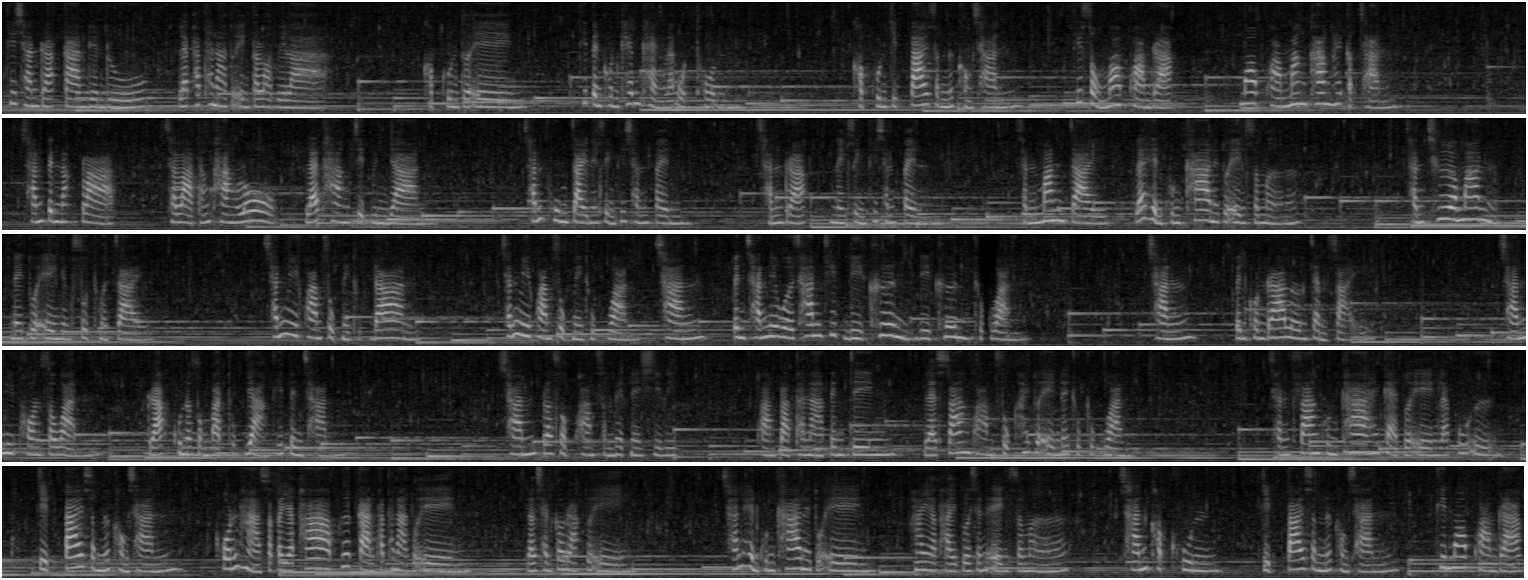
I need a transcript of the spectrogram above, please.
ที่ฉันรักการเรียนรู้และพัฒนาตัวเองตลอดเวลา ขอบคุณตัวเองที่เป็นคนเข้มแข็งและอดทน ขอบคุณจิตใต้สำนึกของฉัน ที่ส่งมอบความรัก มอบความมั่งคั่งให้กับฉัน ฉันเป็นนักปราชญ์ฉลาดทั้งทางโลกและทางจิตวิญญาณ ฉันภูมิใจในสิ่งที่ฉันเป็น ฉันรักในสิ่งที่ฉันเป็น ฉันมั่นใจ และเห็นคุณค่าในตัวเองเสมอ ฉันเชื่อมั่นในตัวเองอย่างสุดหัวใจ ฉันมีความสุขในทุกด้าน ฉันมีความสุขในทุกวัน ฉันเป็นฉันในเวอร์ชั่นที่ดีขึ้นดีขึ้นทุกวัน ฉันเป็นคนร่าเริงแจ่มใส ฉันมีพรสวรรค์ รักคุณสมบัติทุกอย่างที่เป็นฉัน ฉันประสบความสำเร็จในชีวิต ความปรารถนาเป็นจริง และสร้างความสุขให้ตัวเองได้ทุกๆวัน ฉันสร้างคุณค่าให้แก่ตัวเองและผู้อื่น จิตใต้สำนึกของฉัน ค้นหาศักยภาพเพื่อการพัฒนาตัวเอง แล้วฉันก็รักตัวเอง ฉันเห็นคุณค่าในตัวเอง ให้อภัยตัวฉันเองเสมอ ฉันขอบคุณ จิตใต้สำนึกของฉัน ที่มอบความรัก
